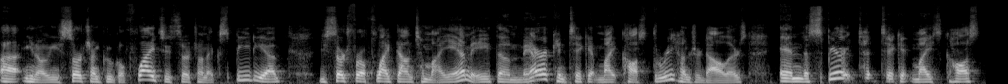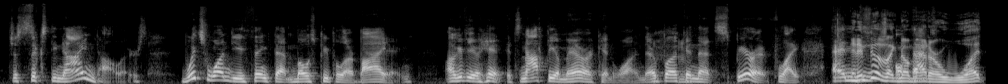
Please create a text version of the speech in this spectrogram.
uh, you know, you search on Google Flights, you search on Expedia, you search for a flight down to Miami, the American ticket might cost $300 and the Spirit t- ticket might cost just $69. Which one do you think that most people are buying? I'll give you a hint. It's not the American one. They're booking mm-hmm. that Spirit flight, and, and it the, feels like no matter what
